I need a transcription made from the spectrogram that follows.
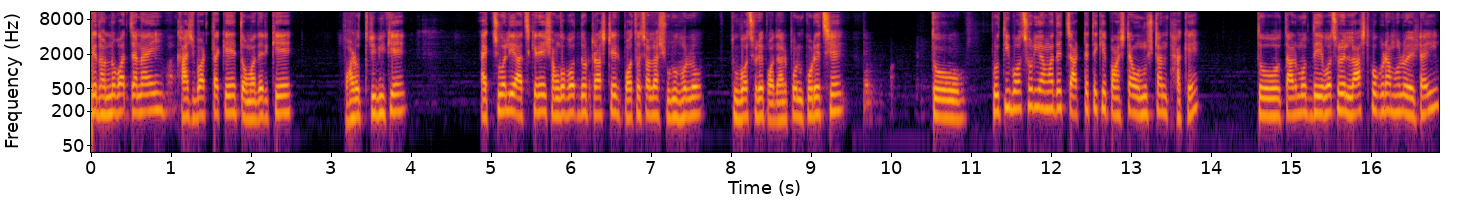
ধন্যবাদ জানাই। খাস বার্তাকে, তোমাদেরকে, ভারত টিভিকে। অ্যাকচুয়ালি আজকের এই সংঘবদ্ধ ট্রাস্টের পথ চলা শুরু হলো, দু বছরে পদার্পণ করেছে। তো প্রতি বছরই আমাদের চারটে থেকে পাঁচটা অনুষ্ঠান থাকে। তো তার মধ্যে এবছরের লাস্ট প্রোগ্রাম হলো এটাই।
